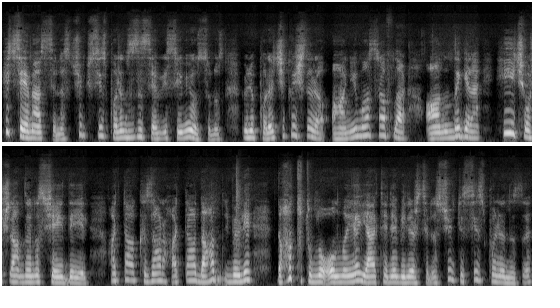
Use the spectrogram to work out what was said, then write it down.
Hiç sevmezsiniz. Çünkü siz paranızı sev seviyorsunuz. Böyle para çıkışları, ani masraflar, anında gelen hiç hoşlandığınız şey değil. Hatta kızar, hatta daha böyle daha tutumlu olmaya yeltenebilirsiniz. Çünkü siz paranızı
